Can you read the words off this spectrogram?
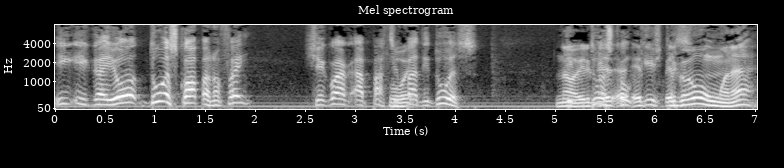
e, e, ganhou duas Copas, não foi? Chegou a, a participar foi. de duas? Não, de ele, duas ele, conquistas. Ele, ele, ganhou uma, né?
